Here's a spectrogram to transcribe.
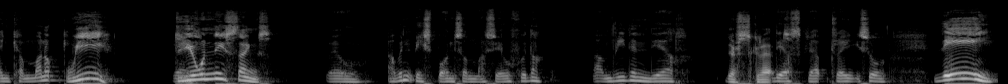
and Carmunnock. We do you own these things? Well, I wouldn't be sponsoring myself, would I? I'm reading their They're scripts. their script, right? So they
